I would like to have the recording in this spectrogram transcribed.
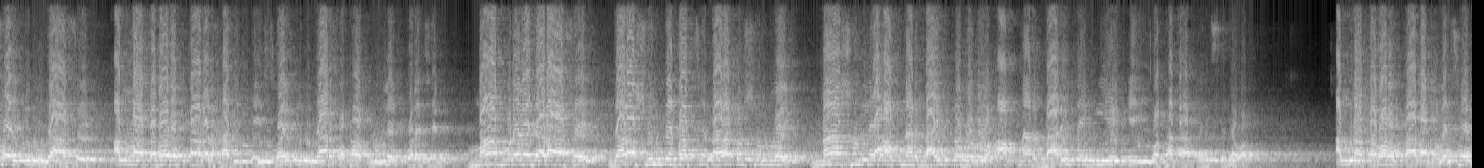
ছয়টি রোজা আছে। আল্লাহ তাবারক হাবিব এই ছয়টি রোজার কথা উল্লেখ করেছেন। মা বোনেরা যারা আছে, যারা শুনতে পাচ্ছে, তারা তো শুনলই। না শুনলে আপনার দায়িত্ব হলো আপনার বাড়িতে গিয়ে এই কথাটা পৌঁছে দেওয়া। আল্লাহ তাবারক তাআলা বলেছেন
